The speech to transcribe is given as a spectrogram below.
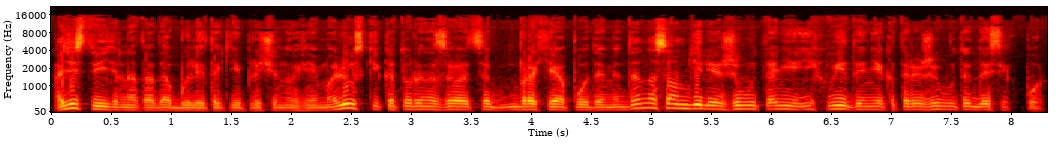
А действительно тогда были такие плеченогие моллюски, которые называются брахиоподами. Да на самом деле живут они, их виды некоторые живут и до сих пор.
